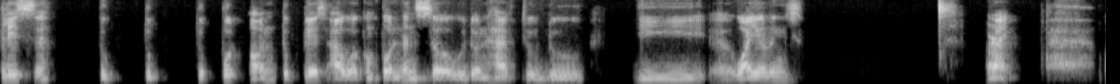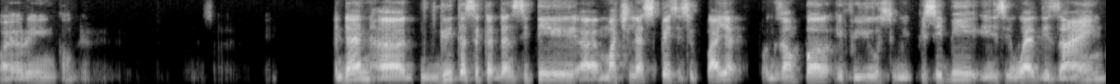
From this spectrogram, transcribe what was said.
place uh, to to to put on to place our components so we don't have to do the uh, wirings. All right wiring and then uh, greater circuit density uh, much less space is required. For example if you use PCB is well designed.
